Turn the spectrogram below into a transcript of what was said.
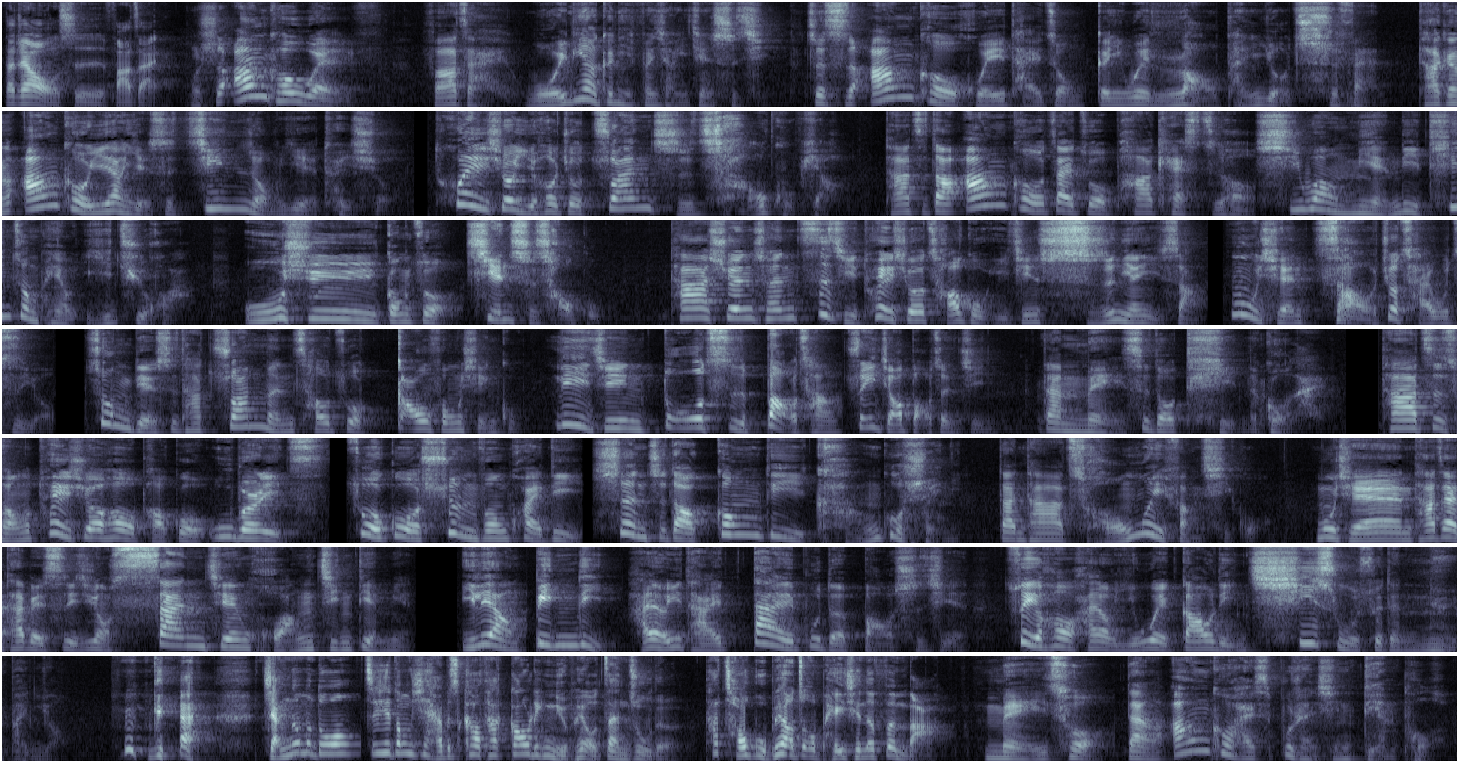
大家好，我是发仔，我是 Uncle Wave。发仔，我一定要跟你分享一件事情。这次 Uncle 回台中跟一位老朋友吃饭，他跟 Uncle 一样也是金融业退休，退休以后就专职炒股票。他知道 Uncle 在做 Podcast 之后，希望勉励听众朋友一句话：无需工作，坚持炒股。他宣称自己退休炒股已经十年以上，目前早就财务自由。重点是他专门操作高风险股，历经多次爆仓追缴保证金，但每次都挺了过来。他自从退休后，跑过 Uber Eats，做过顺丰快递，甚至到工地扛过水泥，但他从未放弃过。目前他在台北市已经有三间黄金店面。一辆宾利，还有一台代步的保时捷，最后还有一位高龄七十五岁的女朋友。讲那么多，这些东西还不是靠他高龄女朋友赞助的？他炒股票之后赔钱的份吧？没错，但 Uncle 还是不忍心点破。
